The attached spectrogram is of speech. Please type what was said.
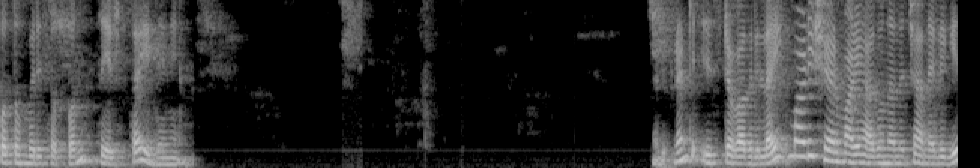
ಕೊತ್ತಂಬರಿ ಸೊಪ್ಪನ್ನು ಸೇರಿಸ್ತಾ ಇದ್ದೇನೆ. ನೋಡಿ ಫ್ರೆಂಡ್ ಇಷ್ಟವಾದರೆ ಲೈಕ್ ಮಾಡಿ ಶೇರ್ ಮಾಡಿ ಹಾಗೂ ನನ್ನ ಚಾನೆಲಿಗೆ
